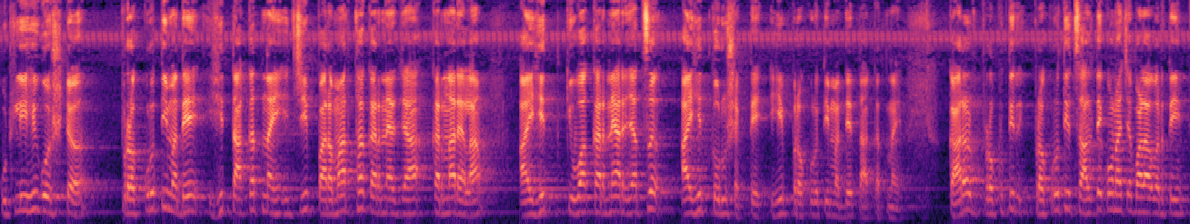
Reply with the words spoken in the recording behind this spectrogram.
कुठलीही गोष्ट प्रकृतीमध्ये ही ताकद नाही जी परमार्थ करण्याच्या करणाऱ्याला अहित किंवा करणाऱ्याचं अहित करू शकते ही प्रकृतीमध्ये ताकद नाही. कारण प्रकृती प्रकृती चालते कोणाच्या बळावरती?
